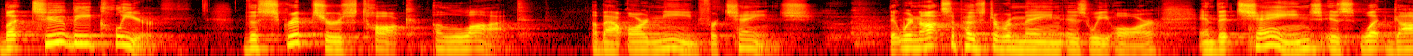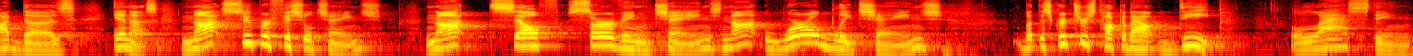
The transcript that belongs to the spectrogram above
But to be clear, the scriptures talk a lot about our need for change, that we're not supposed to remain as we are, and that change is what God does in us. Not superficial change, not self serving change, not worldly change, but the scriptures talk about deep, lasting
